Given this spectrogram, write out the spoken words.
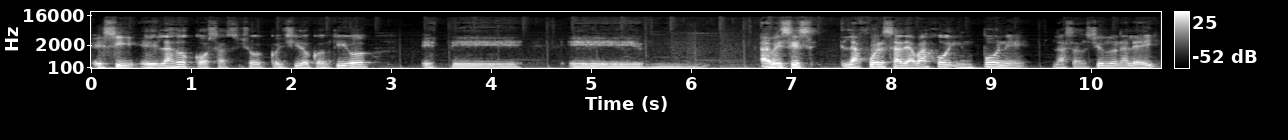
Eh, sí, eh, las dos cosas. Yo coincido contigo. Este, a veces la fuerza de abajo impone la sanción de una ley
